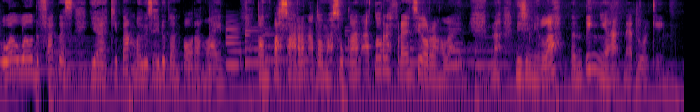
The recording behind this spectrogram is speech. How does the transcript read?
well, well the fact is ya kita nggak bisa hidup tanpa orang lain. Tanpa saran atau masukan atau referensi orang lain. Nah di sinilah pentingnya networking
